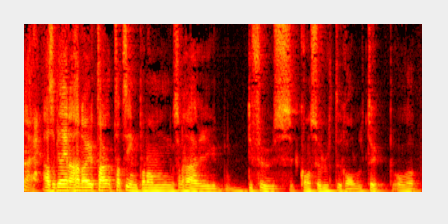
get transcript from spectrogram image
Nej, alltså grejerna han har ju tagits in på någon sån här diffus konsultroll typ. Och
